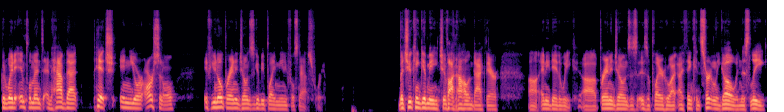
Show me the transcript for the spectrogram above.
good way to implement and have that pitch in your arsenal if you know Brandon Jones is going to be playing meaningful snaps for you. But you can give me Jevon Holland back there uh, any day of the week. Uh, Brandon Jones is, is, a player who I, I, think can certainly go in this league.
